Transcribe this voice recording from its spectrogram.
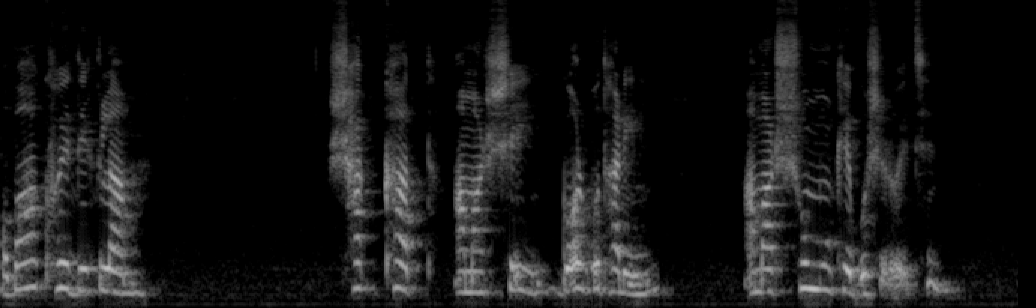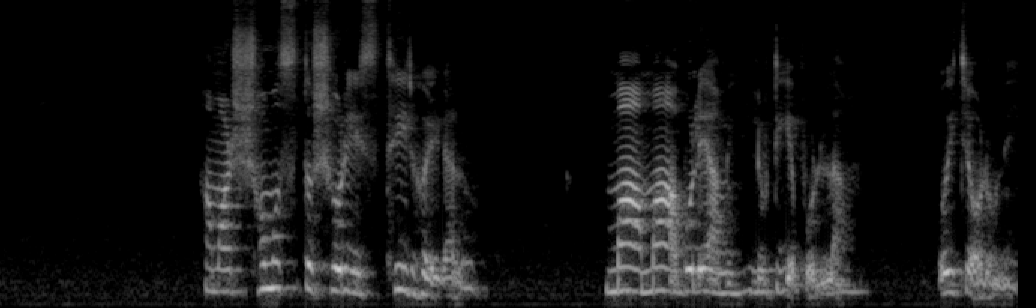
অবাক হয়ে দেখলাম, সাক্ষাৎ আমার সেই গর্বধারিণী আমার সম্মুখে বসে রয়েছেন। আমার সমস্ত শরীর স্থির হয়ে গেল। মা মা বলে আমি লুটিয়ে পড়লাম ওই চরণে।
